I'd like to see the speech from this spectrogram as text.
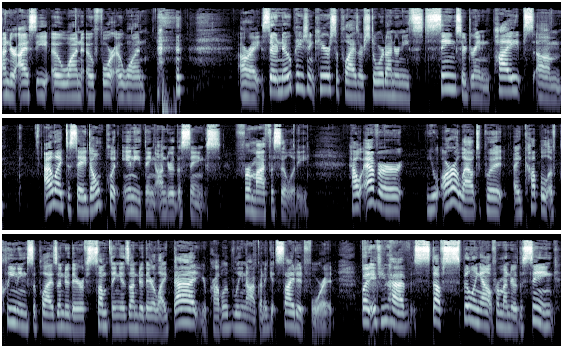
under IC 010401. All right, so no patient care supplies are stored underneath sinks or draining pipes. Um, I like to say don't put anything under the sinks for my facility. However, you are allowed to put a couple of cleaning supplies under there if something is under there like that. You're probably not going to get cited for it. But if you have stuff spilling out from under the sink,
